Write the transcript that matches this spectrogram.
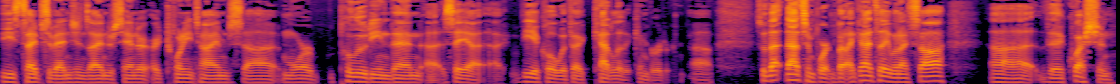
these types of engines, I understand, are, are twenty times uh, more polluting than uh, say a, a vehicle with a catalytic converter. So that that's important. But I got to tell you, when I saw uh, the question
